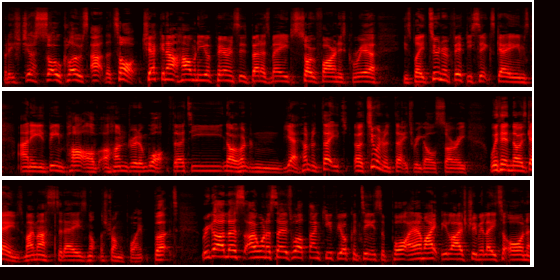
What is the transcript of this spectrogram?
but it's just so close at the top. Checking out how many appearances Ben has made so far in his career. He's played 256 games and he's been part of 100 and what 30 no 100 yeah 130 uh, 233 goals sorry within those games. My maths today is not the strong point, but regardless, I want to say as well thank you for your continued support. I might be live streaming later on.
